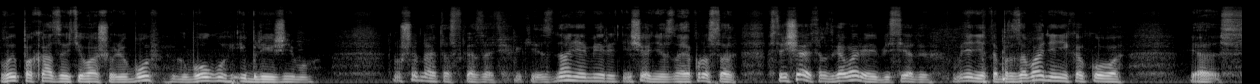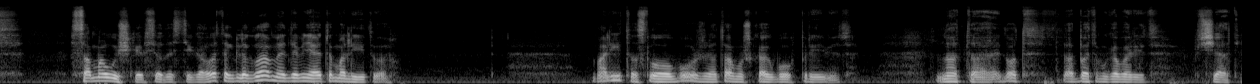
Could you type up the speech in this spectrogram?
Вы показываете вашу любовь к Богу и ближнему. Ну, что на это сказать? Какие знания мерить? Ничего не знаю. Я просто встречаюсь, разговариваю, беседую. У меня нет образования никакого. Я самоучкой все достигал. Это для, главное для меня это молитва. Молитва, Слово Божие, а там уж как Бог примет. Нота. Вот об этом говорит в чате.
